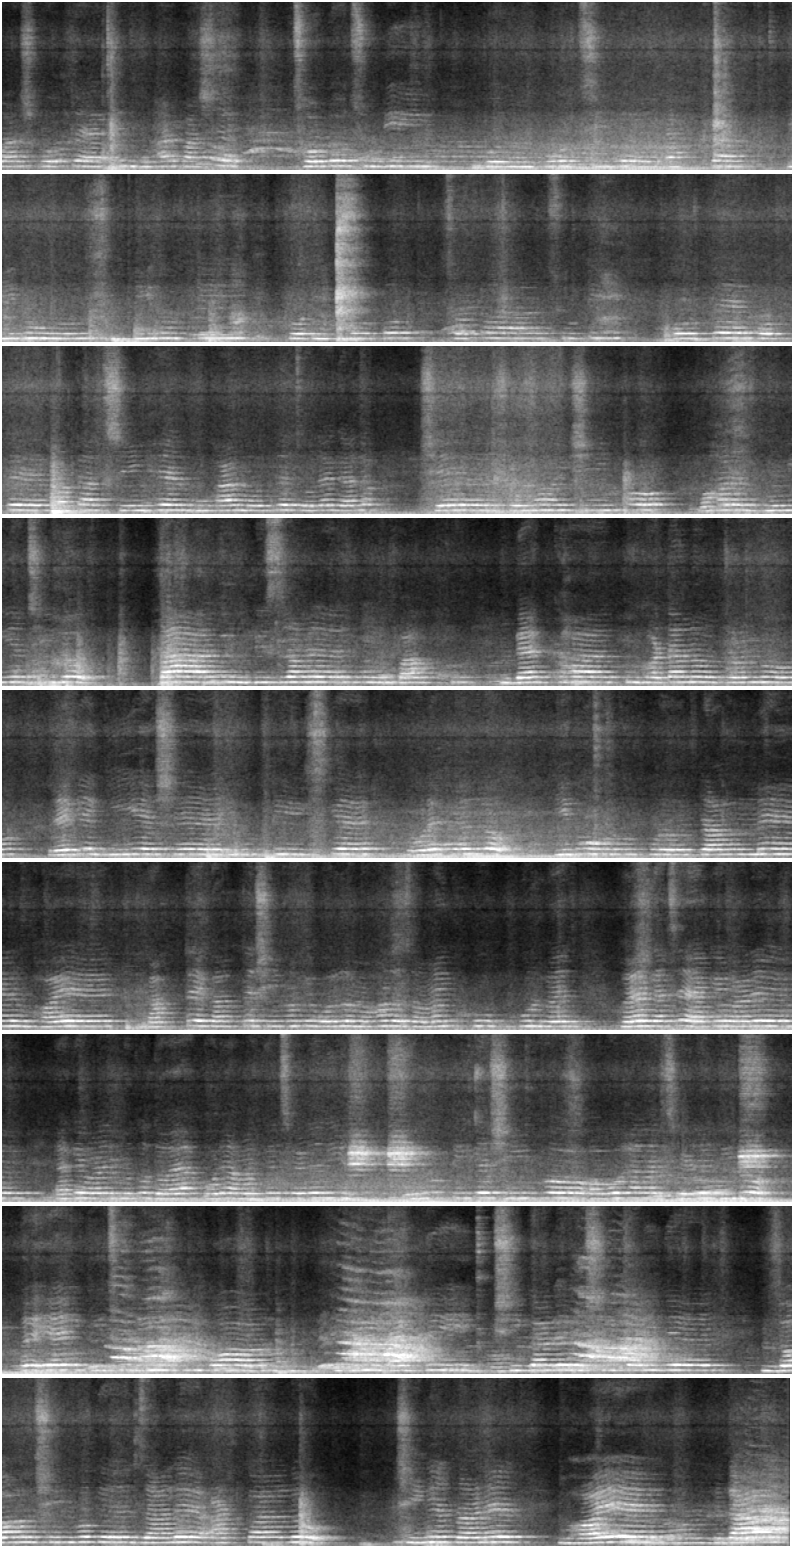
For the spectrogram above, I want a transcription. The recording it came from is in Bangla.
বাস করতে একদিন গুহার পাশে ছোট প- পড়ছিল একটা ইঁদুর ইঁদুরটি ছোট ছোট ছুটি করতে করতে হঠাৎ সিংহের গুহার মধ্যে চলে গেল। সে সময় সিংহ মহারাজ ঘুমিয়েছিল। বিশ্রামের ব্যাঘাত ঘটানোর জন্য রেগে গিয়ে সে ইঁদুরটিকে ধরে ফেলল। ইঁদুর দল সিংহকে জালে আটকালো সিংহের প্রাণের ভয়ে ডাক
